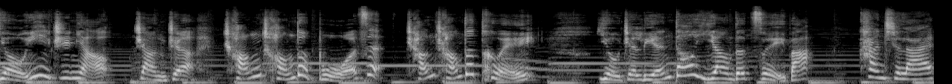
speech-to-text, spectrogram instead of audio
有一只鸟，长着长长的脖子、长长的腿，有着镰刀一样的嘴巴，看起来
